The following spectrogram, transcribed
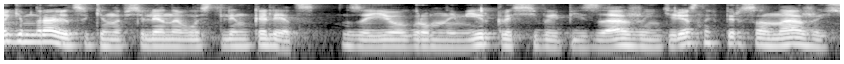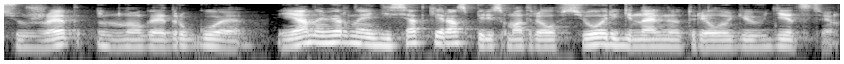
Многим нравится киновселенная «Властелин колец» за ее огромный мир, красивые пейзажи, интересных персонажей, сюжет и многое другое. Я, наверное, десятки раз пересматривал всю оригинальную трилогию в детстве,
